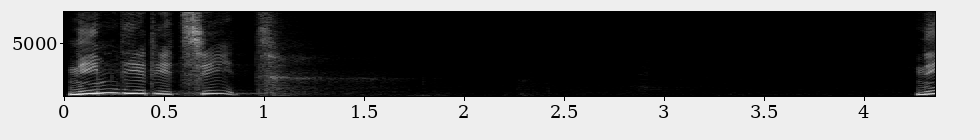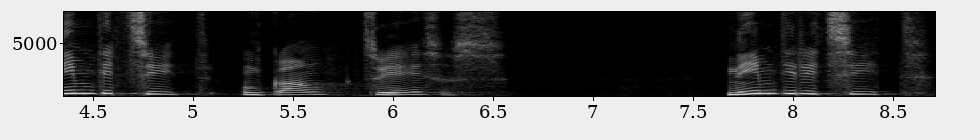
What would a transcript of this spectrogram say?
Nimm dir die Zeit. Nimm dir Zeit und gang zu Jesus. Nimm dir die Zeit.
